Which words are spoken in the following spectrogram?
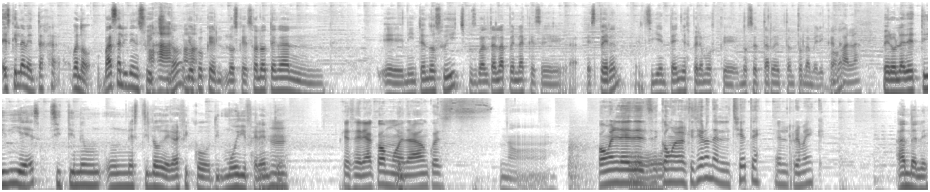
es que la ventaja, bueno, va a salir en Switch, Ajá, ¿no? ajá. Yo creo que los que solo tengan eh, Nintendo Switch, pues valdrá la pena que se esperen el siguiente año. Esperemos que no se tarde tanto la americana. ojalá. Pero la de 3DS sí tiene un, un estilo de gráfico di- muy diferente. Que sería como el Dragon Quest. No. Como el, de, de- Oh. como el que hicieron el 7, el remake. Ándale.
